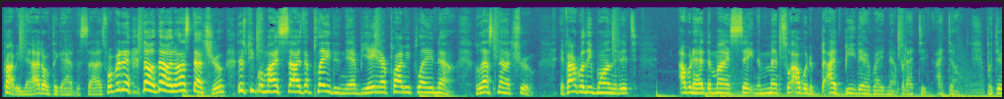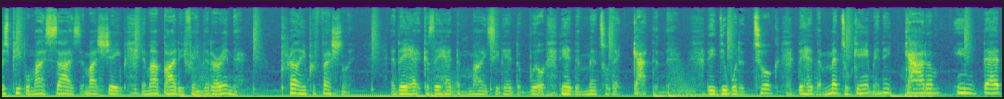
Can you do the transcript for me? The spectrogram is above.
Probably not. I don't think I have the size for it. No, no, no, that's not true. There's people my size that played in the NBA and are probably playing now. Well, that's not true. If I really wanted it, I would have had the mindset and the mental. I would I'd be there right now, but I didn't. I don't. But there's people my size and my shape and my body frame that are in there, playing professionally. And they had, because they had the mindset, they had the will, they had the mental that got them there. They did what it took. They had the mental game, and they got them in that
